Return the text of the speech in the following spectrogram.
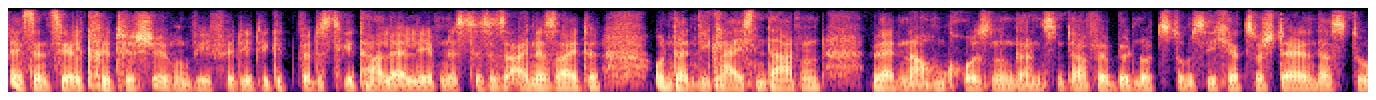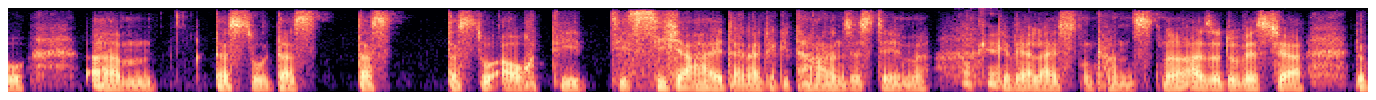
essentiell kritisch irgendwie für, die, für das digitale Erlebnis. Das ist eine Seite. Und dann die gleichen Daten werden auch im Großen und Ganzen dafür benutzt, um sicherzustellen, dass du, ähm, dass du das, dass dass du auch die, die Sicherheit deiner digitalen Systeme okay. gewährleisten kannst. Ne? Also du wirst ja, du,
